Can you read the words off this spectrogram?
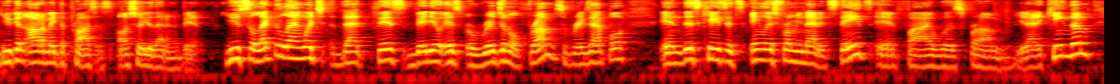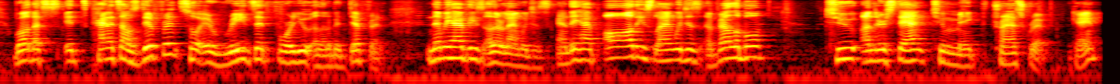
you can automate the process. I'll show you that in a bit. You select the language that this video is original from. So for example, in this case, it's English from United States. If I was from United Kingdom, well, that's it kind of sounds different. So it reads it for you a little bit different. And then we have these other languages and they have all these languages available to understand to make the transcript, okay?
